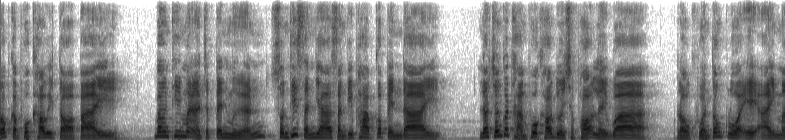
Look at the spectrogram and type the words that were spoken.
รบกับพวกเขาอีกต่อไป บางทีมันอาจจะเป็นเหมือนสนธิสัญญาสันติภาพก็เป็นได้ แล้วฉันก็ถามพวกเขาโดยเฉพาะเลยว่า เราควรต้องกลัว AI ไหม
